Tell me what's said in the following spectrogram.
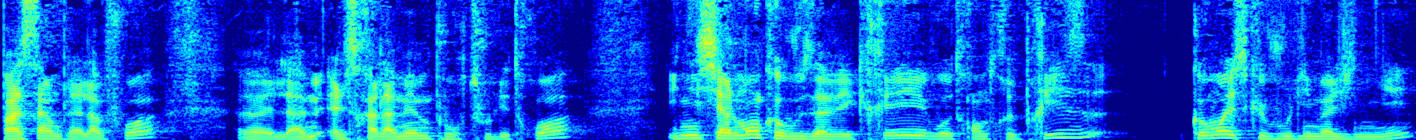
pas simple à la fois, euh, elle sera la même pour tous les trois. Initialement, quand vous avez créé votre entreprise, comment est-ce que vous l'imaginiez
